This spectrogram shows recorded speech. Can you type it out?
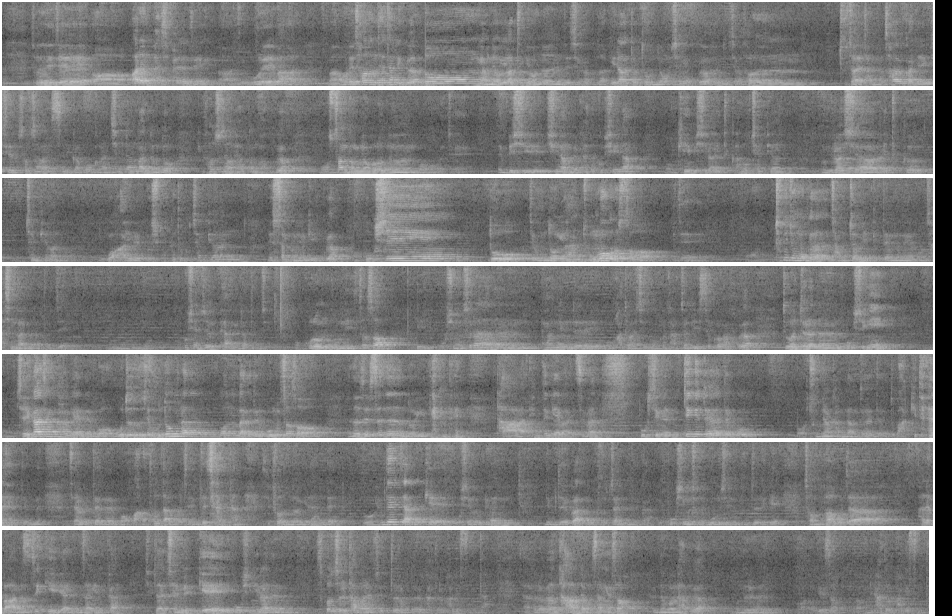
저는 이제 어, 빠른 88년생 어, 올해 마, 마, 올해 33살이고요. 운동 양력이 같은 경우는 이제 제가 고등학교 1학년 때부터 운동을 시작했고요. 현재 제가 32살 작년 4월까지 계속 선수생활 했으니까 뭐 그한 10년간 정도 선수생활 해왔던 것 같고요. 뭐 수상 경력으로는 뭐 이제 MBC 신인왕전 패드급 신인왕, 뭐 KBC 라이트급 한국 챔피언, 뭐 유라시아 라이트급 챔피언, 그리고 IBF 슈퍼패드급 챔피언의 수상 경력이 있고요. 어, 복싱도 이제 운동의 한 종목으로서 투기 종목이라는 장점이 있기 때문에 뭐 자신감이라든지 음, 뭐 호신술 배양이라든지 뭐 그런 부분이 있어서 이 복싱을 수련하는 회원님들의 뭐 가져갈 수 있는 그런 장점도 있을 것 같고요. 두 번째로는 복싱이 어, 제가 생각하기에는 뭐 모두 사실 운동이라는 거는 말 그대로 몸을 써서 에너지를 쓰는 운동이기 때문에 다 힘든 게 많지만 복싱은 뛰기도 해야 되고 뭐 중량 감량도 해야 되고 또 막기도 해야 되기 때문에 제가 볼 때는 뭐 마라톤 다음으로 제일 힘들지 않나 싶은 운동이긴 한데 뭐 힘들지 않게 복싱을 우리 회원님들과 구독자님들과 복싱을 전혀 모르시는 분들에게 전파하고자 하는 마음에서 찍기 위한 영상이니까 최대한 재밌게 이 복싱이라는 스포츠를 담아낼 수 있도록 노력하도록 하겠습니다. 자 그러면 다음 영상에서 뵙는 걸로 하고요. 오늘은 어, 여기에서 마무리하도록 하겠습니다.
